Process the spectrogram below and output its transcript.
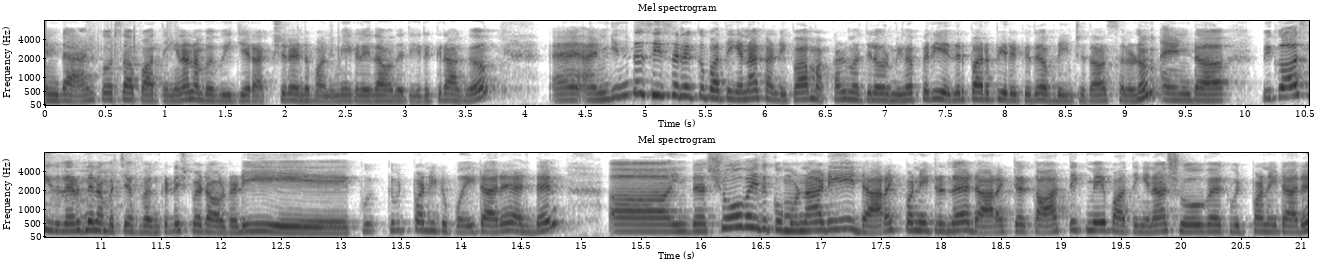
அண்ட் ஆங்கர்ஸாக பார்த்தீங்கன்னா நம்ம விஜய் ரக்ஷன் அண்ட் மணிமேகலை தான் வந்துட்டு இருக்கிறாங்க. அண்ட் இந்த சீசனுக்கு பார்த்தீங்கன்னா கண்டிப்பாக மக்கள் மத்தியில் ஒரு மிகப்பெரிய எதிர்பார்ப்பு இருக்குது அப்படின்ட்டு தான் சொல்லணும். அண்ட் பிகாஸ் இதிலேருந்து நம்ம chef Venkatesh Bhat already quit பண்ணிட்டு போயிட்டாரு. அண்ட் தென் uh, இந்த ஷோவை இதுக்கு முன்னாடி டைரக்ட் பண்ணிட்டு இருந்த டேரக்டர் கார்த்திக்மே பார்த்தீங்கன்னா ஷோவை குவிட் பண்ணிட்டாரு.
